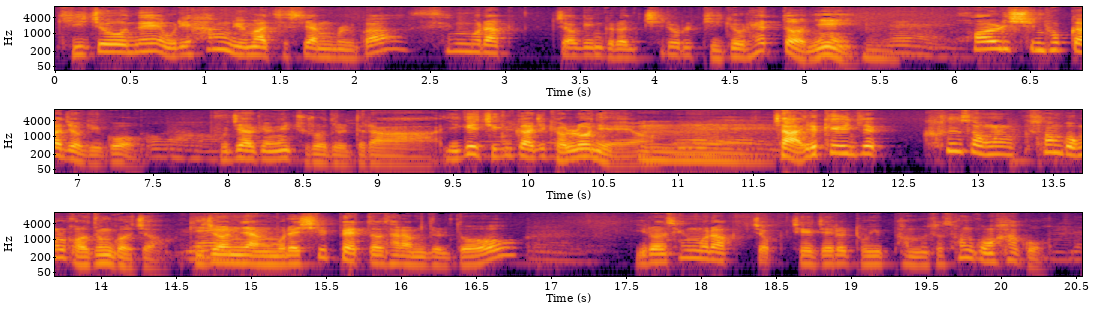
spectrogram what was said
기존의 우리 항류마티스 약물과 생물학 적인 그런 치료를 비교를 했더니 네. 훨씬 효과적이고 어. 부작용이 줄어들더라. 이게 지금까지 결론이에요. 음, 네. 자, 이렇게 이제 큰 성을, 성공을 거둔 거죠. 기존 네. 약물에 실패했던 사람들도 이런 생물학적 제재를 도입하면서 성공하고 네.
